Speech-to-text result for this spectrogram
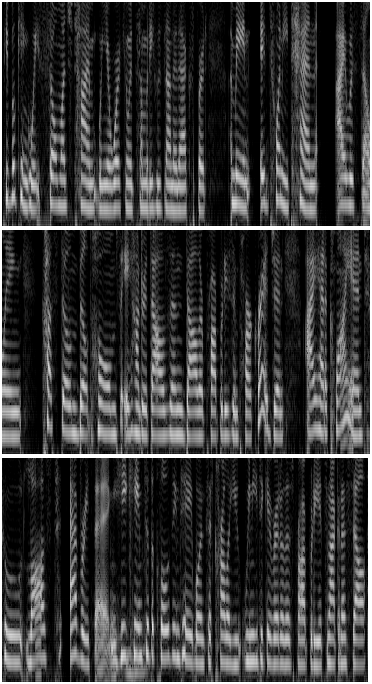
people can waste so much time when you're working with somebody who's not an expert i mean in 2010 i was selling custom built homes $800000 properties in park ridge. And i had a client who lost everything. He came to the closing table and said carla you, we need to get rid of this property. It's not going to sell.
